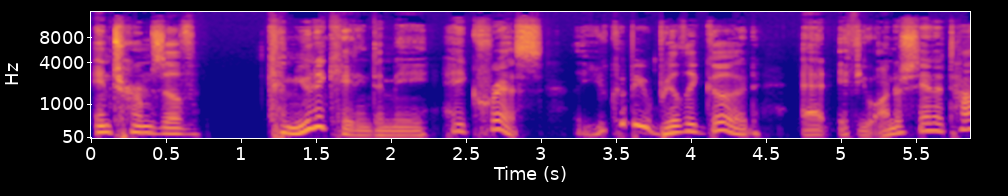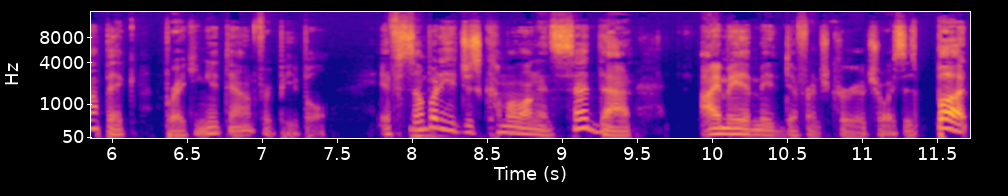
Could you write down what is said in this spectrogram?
in terms of communicating to me, "Hey, Chris, you could be really good at if you understand a topic, breaking it down for people." If somebody had just come along and said that, I may have made different career choices. But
